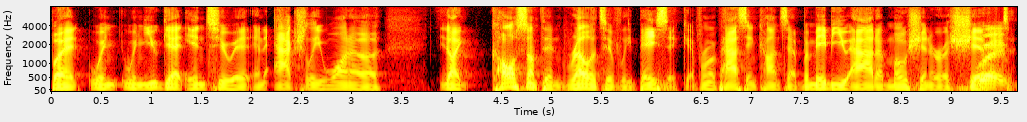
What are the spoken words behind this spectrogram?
But when when you get into it and actually want to like call something relatively basic from a passing concept, but maybe you add a motion or a shift, right.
